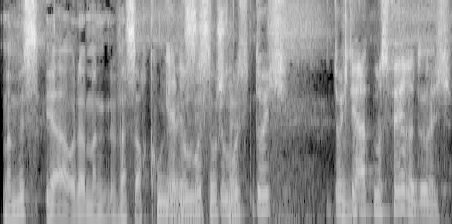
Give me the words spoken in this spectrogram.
man müsste, ja, oder man, was auch cool Ja, wäre, du musst, so du musst durch, durch die Atmosphäre durch.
